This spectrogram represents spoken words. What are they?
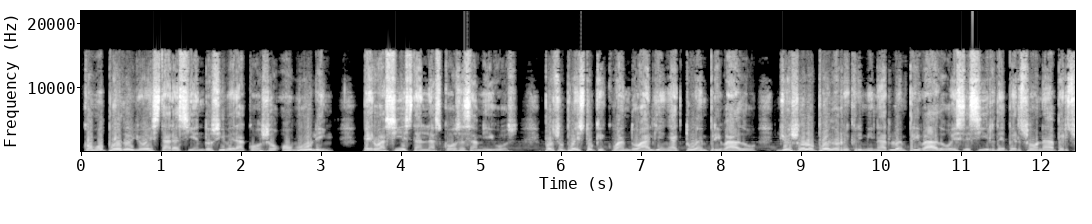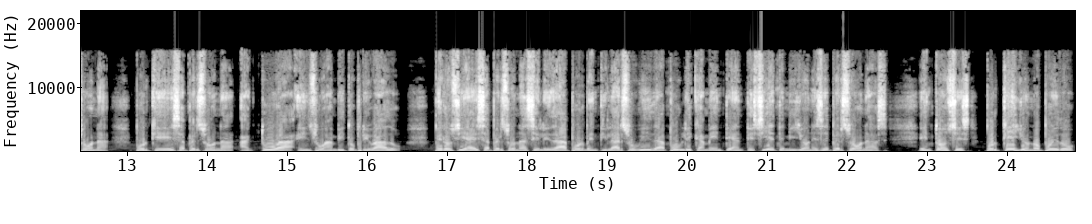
¿Cómo puedo yo estar haciendo ciberacoso o bullying? Pero así están las cosas amigos. Por supuesto que cuando alguien actúa en privado, yo solo puedo recriminarlo en privado, es decir, de persona a persona, porque esa persona actúa en su ámbito privado. Pero si a esa persona se le da por ventilar su vida públicamente ante 7 millones de personas, entonces, ¿por qué yo no puedo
